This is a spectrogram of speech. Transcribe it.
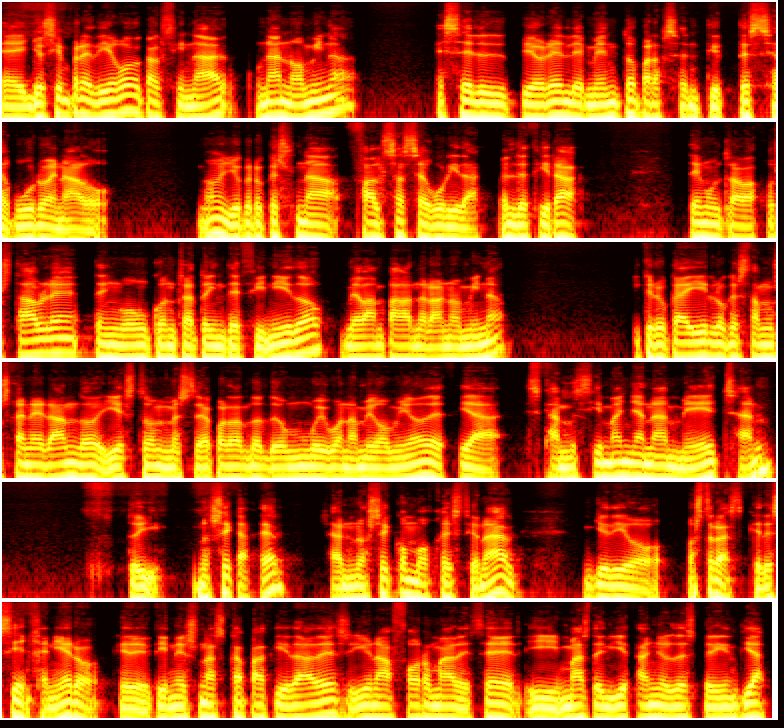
Eh, yo siempre digo que al final una nómina es el peor elemento para sentirte seguro en algo. ¿no? Yo creo que es una falsa seguridad. Es decir, ah, tengo un trabajo estable, tengo un contrato indefinido, me van pagando la nómina. Creo que ahí lo que estamos generando, y esto me estoy acordando de un muy buen amigo mío, decía, es que a mí si mañana me echan, estoy, no sé qué hacer, o sea, no sé cómo gestionar. Yo digo, ostras, que eres ingeniero, que tienes unas capacidades y una forma de ser y más de 10 años de experiencia,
